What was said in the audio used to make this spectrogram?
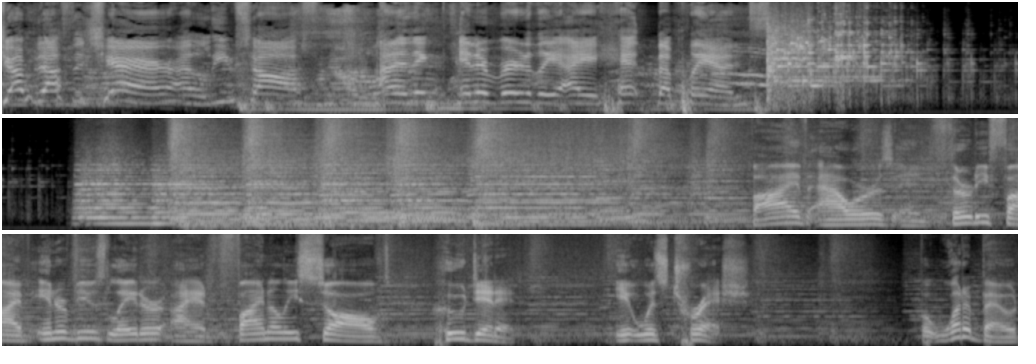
jumped off the chair, I leaped off, and I think inadvertently I hit the plants. Five hours and 35 interviews later, I had finally solved who did it. It was Trish. But what about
